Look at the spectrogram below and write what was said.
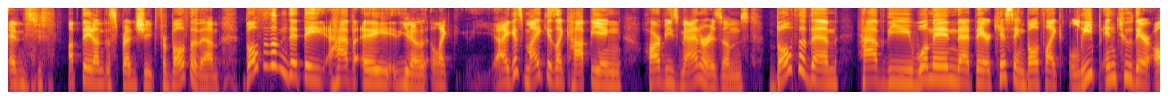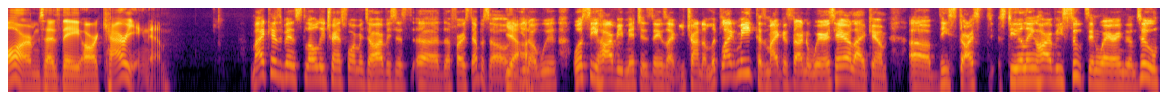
an update on the spreadsheet for both of them. Both of them that they have a, you know, like I guess Mike is like copying Harvey's mannerisms. Both of them have the woman that they are kissing both like leap into their arms as they are carrying them. Mike has been slowly transforming to Harvey since uh, the first episode. Yeah. you know, we we'll see Harvey mentions things like you trying to look like me because Mike is starting to wear his hair like him. Uh, he starts stealing Harvey's suits and wearing them too.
